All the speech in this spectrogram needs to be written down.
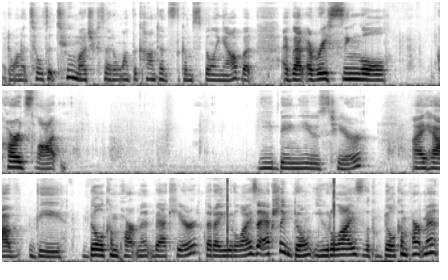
I don't want to tilt it too much because I don't want the contents to come spilling out, but I've got every single card slot being used here. I have the bill compartment back here that I utilize. I actually don't utilize the bill compartment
